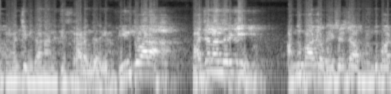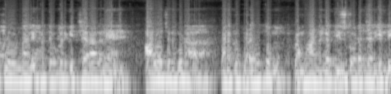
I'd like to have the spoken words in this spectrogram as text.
ఒక మంచి విధానాన్ని తీసుకురావడం జరిగింది. దీని ద్వారా ప్రజలందరికీ అందుబాటులో రేషన్ షాప్ అందుబాటులో ఉండాలి ప్రతి ఒక్కరికి చేరాలనే ఆలోచన కూడా మనకు ప్రభుత్వం బ్రహ్మాండంగా తీసుకోవడం జరిగింది.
